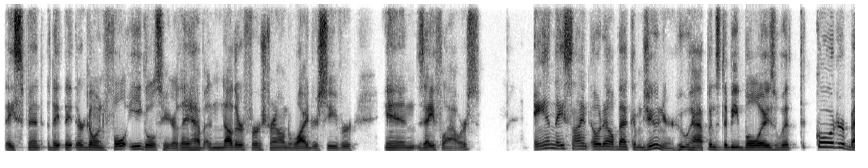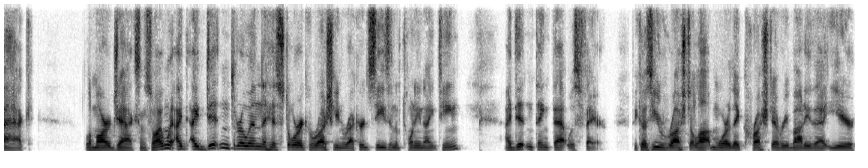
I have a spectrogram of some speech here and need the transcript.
They spent they, they are going full Eagles here. They have another first round wide receiver in Zay Flowers. And they signed Odell Beckham Jr., who happens to be boys with the quarterback, Lamar Jackson. So I went, I, I didn't throw in the historic rushing record season of 2019. I didn't think that was fair because he rushed a lot more. They crushed everybody that year.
